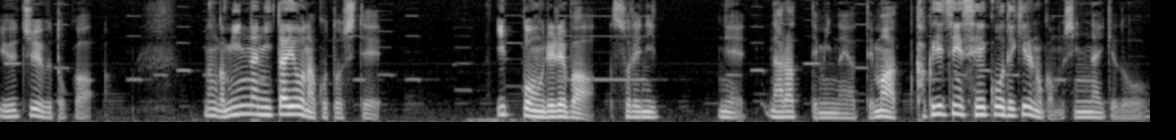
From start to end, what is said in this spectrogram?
YouTube とか、なんかみんな似たようなことして、一本売れれば、それにね、習ってみんなやって、まあ確実に成功できるのかもしんないけど、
